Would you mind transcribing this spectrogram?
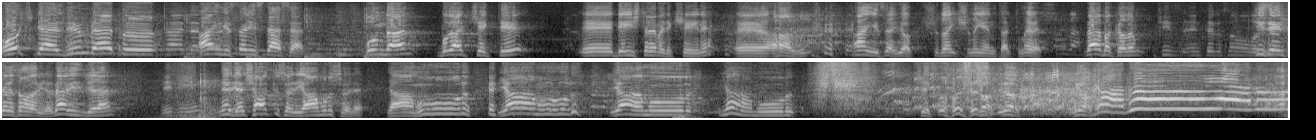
Hoş geldin Bertu. Hangisinden istersen. Bundan Burak çekti. E, değiştiremedik şeyini. E, ağzı. Hangisi? Yok. Şuradan, şunu yeni taktım. Evet. Ver bakalım. Tiz enteresan olabilir. Size enteresan olabilir. Ver incelen. Ne diyeyim? Ne de şarkı söyle, yağmuru söyle. Yağmur, yağmur, yağmur, yağmur. Çek. yok, yok, yok. Yağmur, yağmur,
